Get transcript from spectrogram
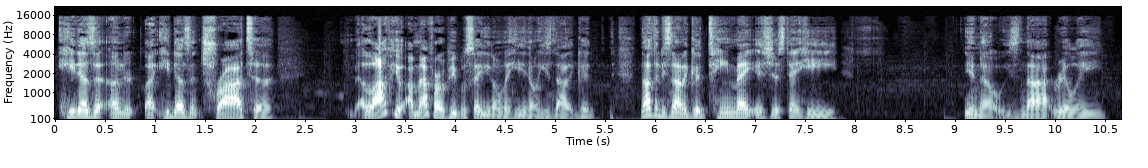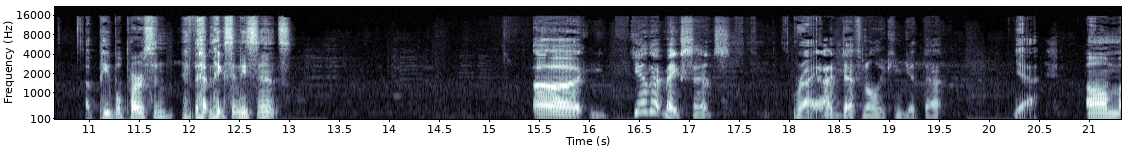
he doesn't under like he doesn't try to a lot of people I mean, I've heard people say you know he you know he's not a good not that he's not a good teammate it's just that he you know he's not really a people person if that makes any sense uh yeah that makes sense. Right. I definitely can get that. Yeah. Um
